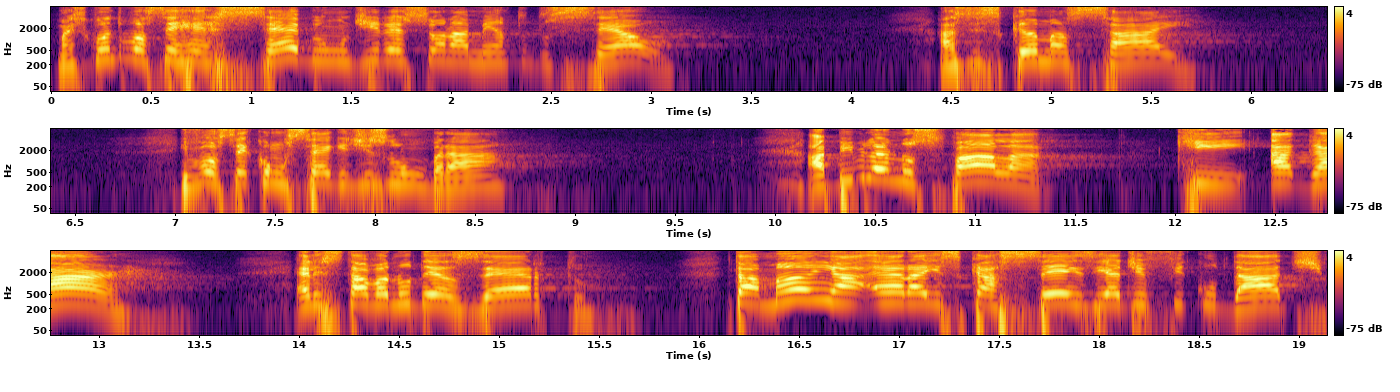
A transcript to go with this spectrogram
Mas quando você recebe um direcionamento do céu, as escamas saem, e você consegue deslumbrar. A Bíblia nos fala que Agar, ela estava no deserto, tamanha era a escassez e a dificuldade,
